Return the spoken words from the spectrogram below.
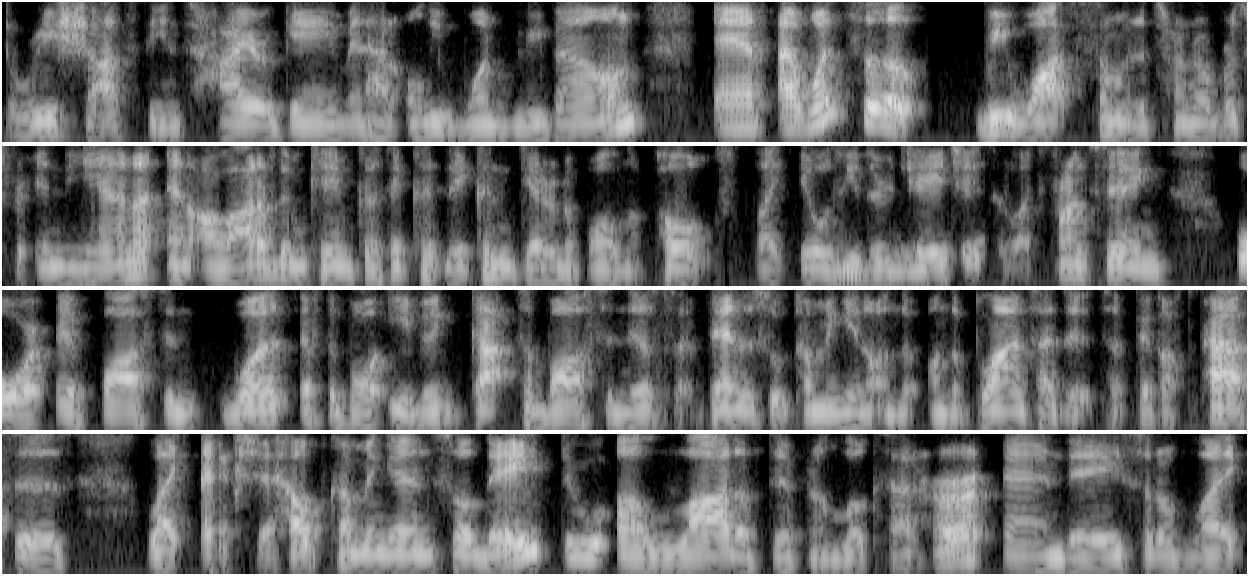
three shots the entire game and had only one rebound. And I went to rewatched some of the turnovers for Indiana, and a lot of them came because they could they couldn't get her the ball in the post. Like it was either JJ mm-hmm. sort like fronting, or if Boston was if the ball even got to Boston, there's like Vandersloot coming in on the on the blind side to, to pick off the passes, like extra help coming in. So they threw a lot of different looks at her, and they sort of like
